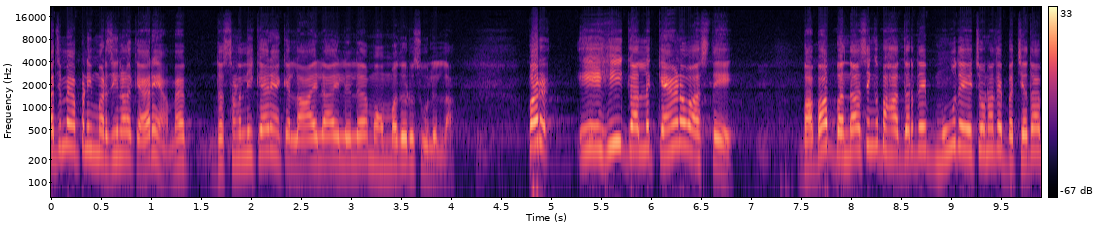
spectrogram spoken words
ਅੱਜ ਮੈਂ ਆਪਣੀ ਮਰਜ਼ੀ ਨਾਲ ਕਹਿ ਰਿਹਾ, ਮੈਂ ਦੱਸਣ ਲਈ ਕਹਿ ਰਿਹਾ ਕਿ ਲਾ ਇਲਾਹਾ ਇਲੱਲਾ ਮੁਹੰਮਦ ਰਸੂਲullah ਪਰ ਇਹੀ ਗੱਲ ਕਹਿਣ ਵਾਸਤੇ ਬਾਬਾ ਬੰਦਾ ਸਿੰਘ ਬਹਾਦਰ ਦੇ ਮੂੰਹ ਦੇ ਵਿੱਚ ਉਹਨਾਂ ਦੇ ਬੱਚੇ ਦਾ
